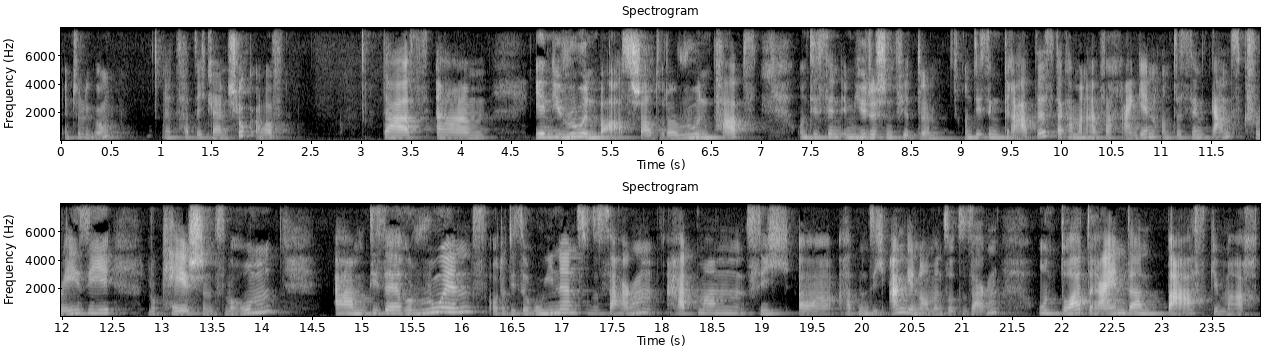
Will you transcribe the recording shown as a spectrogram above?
Entschuldigung, jetzt hatte ich einen kleinen Schluck auf, dass ähm, ihr in die Ruin Bars schaut oder Ruin Pubs und die sind im jüdischen Viertel und die sind gratis, da kann man einfach reingehen und das sind ganz crazy Locations. Warum? Ähm, diese Ruins oder diese Ruinen sozusagen hat man sich, äh, hat man sich angenommen sozusagen und dort rein dann Bars gemacht.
